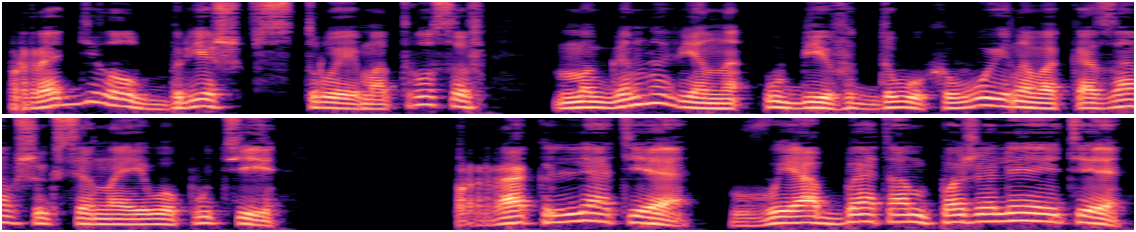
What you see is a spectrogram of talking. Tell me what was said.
проделал брешь в строе матросов, мгновенно убив двух воинов, оказавшихся на его пути. «Проклятие!» «Вы об этом пожалеете!»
